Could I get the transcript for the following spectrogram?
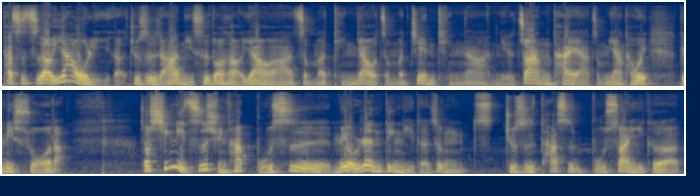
他是知道药理的，就是然后你吃多少药啊，怎么停药，怎么渐停啊，你的状态啊怎么样，他会跟你说的。叫心理咨询，他不是没有认定你的这种，就是他是不算一个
